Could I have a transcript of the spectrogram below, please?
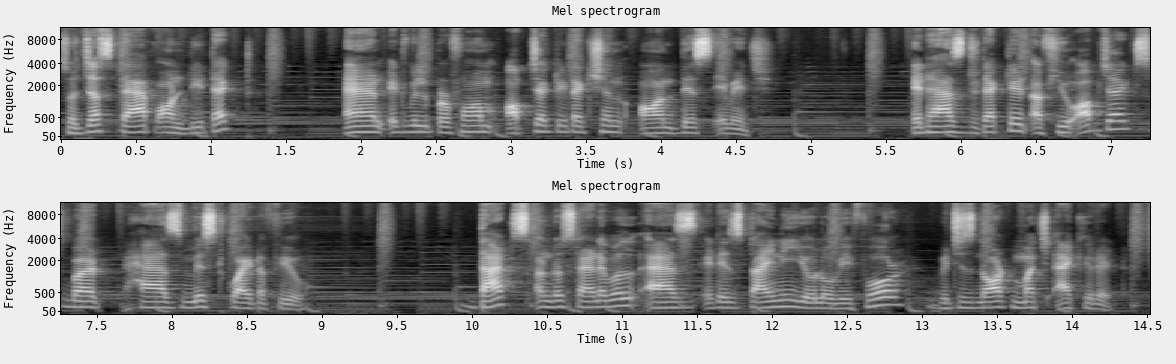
So just tap on detect and it will perform object detection on this image. It has detected a few objects but has missed quite a few. That's understandable as it is tiny YOLO v4 which is not much accurate.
